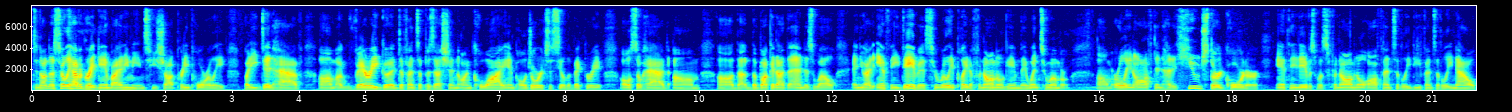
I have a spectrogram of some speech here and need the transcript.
did not necessarily have a great game by any means. He shot pretty poorly, but he did have um, a very good defensive possession on Kawhi and Paul George to seal the victory. Also had um, uh, the, the bucket at the end as well. And you had Anthony Davis, who really played a phenomenal game. They went to him um, early and often, had a huge third quarter. Anthony Davis was phenomenal offensively, defensively. Now,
